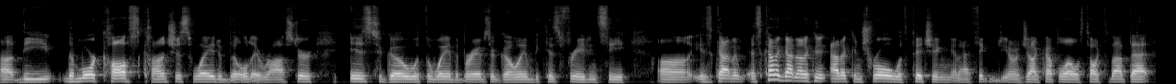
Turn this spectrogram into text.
uh, the the more cost conscious way to build a roster is to go with the way the Braves are going because free agency uh, is gotten it's kind of gotten out of, out of control with pitching, and I think you know John Coppolella has talked about that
